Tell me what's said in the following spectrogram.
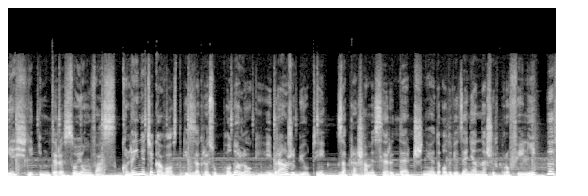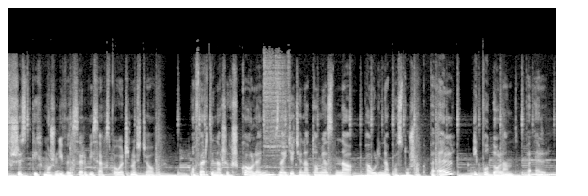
jeśli interesują Was kolejne ciekawostki z zakresu podologii i branży beauty, zapraszamy serdecznie do odwiedzenia naszych profili we wszystkich możliwych serwisach społecznościowych. Oferty naszych szkoleń znajdziecie natomiast na paulinapastuszak.pl i podoland.pl.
